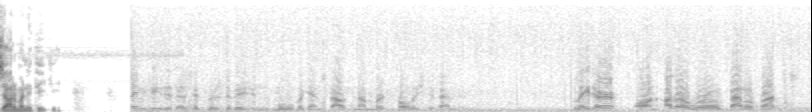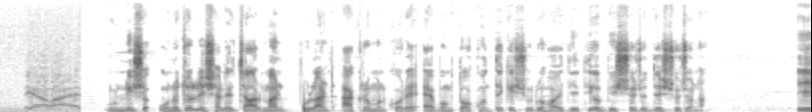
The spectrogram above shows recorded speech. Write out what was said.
জার্মানি থেকে as Hitler's divisions move against outnumbered Polish defenders. Later, on other world battlefronts, উনিশশো উনচল্লিশ সালে জার্মান পোল্যান্ড আক্রমণ করে এবং তখন থেকে শুরু হয় দ্বিতীয় বিশ্বযুদ্ধের সূচনা এই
